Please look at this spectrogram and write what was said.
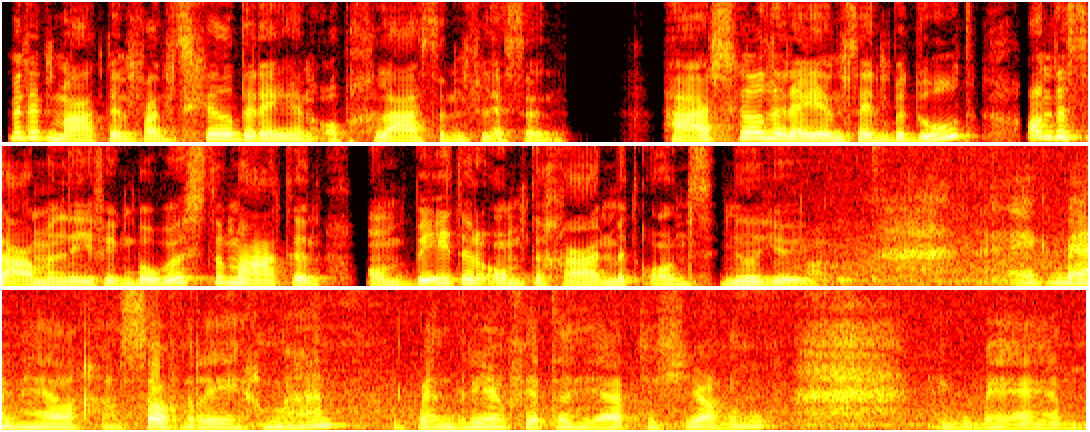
met het maken van schilderijen op glazen flessen. Haar schilderijen zijn bedoeld om de samenleving bewust te maken om beter om te gaan met ons milieu. Ik ben Helga Sofreegman. Ik ben 43 jaar jong. Ik ben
